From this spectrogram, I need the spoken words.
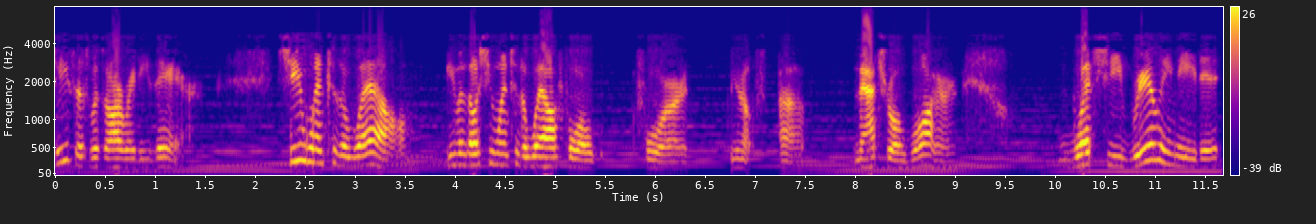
Jesus was already there. She went to the well, even though she went to the well for for you know uh, natural water. What she really needed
